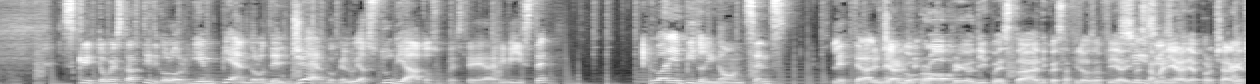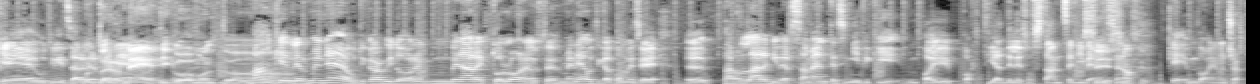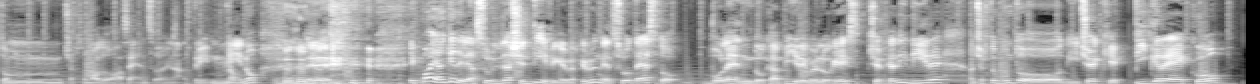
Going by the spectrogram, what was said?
scritto questo articolo riempiendolo del gergo che lui ha studiato su queste riviste, lo ha riempito di nonsense letteralmente. Il gergo proprio di questa, di questa filosofia, sì, di questa sì, maniera sì. di approcciare. Anche utilizzare molto ermetico, molto. Ma anche l'ermeneutica, capito? Rimbenare il tollone questa ermeneutica come se eh, parlare diversamente significhi poi porti a delle sostanze diverse, no? Che boh, in un certo, un certo, modo ha senso, in altri no. meno. eh, e poi anche delle assurdità scientifiche, perché lui nel suo testo, volendo capire quello che cerca di dire, a un certo punto dice che pi greco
